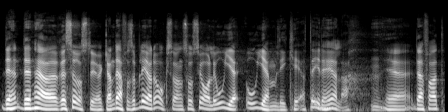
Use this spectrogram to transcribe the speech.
den, den här resursstyrkan. Därför så blir det också en social ojämlikhet i det hela. Mm. Eh, därför att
